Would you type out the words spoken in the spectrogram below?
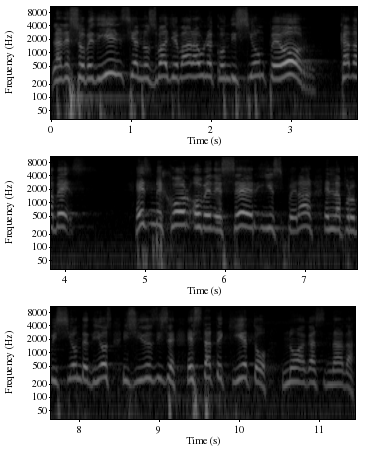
La desobediencia nos va a llevar a una condición peor cada vez. Es mejor obedecer y esperar en la provisión de Dios. Y si Dios dice, estate quieto, no hagas nada,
